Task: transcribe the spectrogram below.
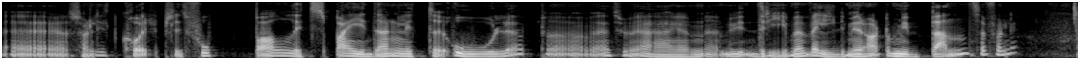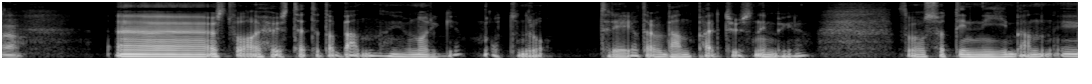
Så er det litt korps, litt fotball, litt speideren, litt eh, o-løp. Eh, Jeg tror jeg driver med veldig mye rart. Og mye band, selvfølgelig. Ja. Eh, Østfold har høyst tetthet av band i Norge. 833 band per 1000 innbyggere. Så det var 79 band i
